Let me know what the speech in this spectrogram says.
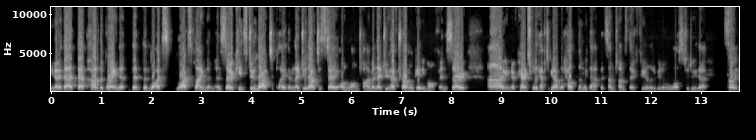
you know that that part of the brain that, that that likes likes playing them. And so kids do like to play them. They do like to stay on a long time and they do have trouble getting off. And so uh, you know parents really have to be able to help them with that but sometimes they feel at a bit of a loss to do that so,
